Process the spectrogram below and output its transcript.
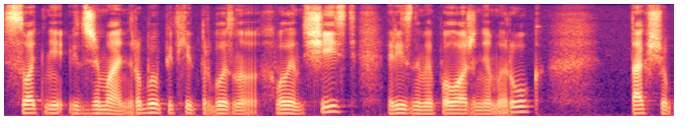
сотні віджимань. Робив підхід приблизно хвилин 6 різними положеннями рук, так, щоб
